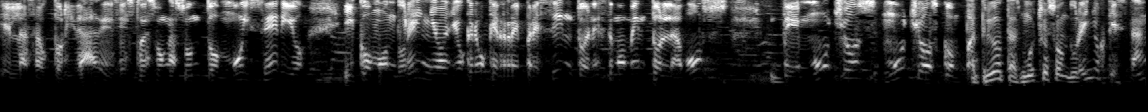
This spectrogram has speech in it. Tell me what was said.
en las autoridades, esto es un asunto muy serio. Y como hondureño yo creo que represento en este momento la voz de muchos, muchos compatriotas, muchos hondureños que están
